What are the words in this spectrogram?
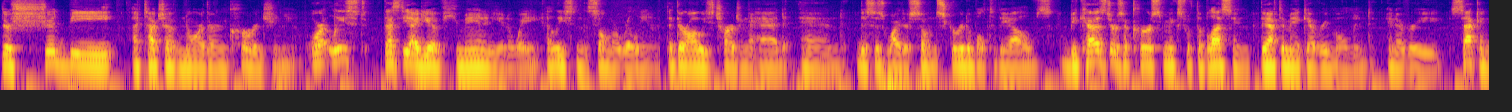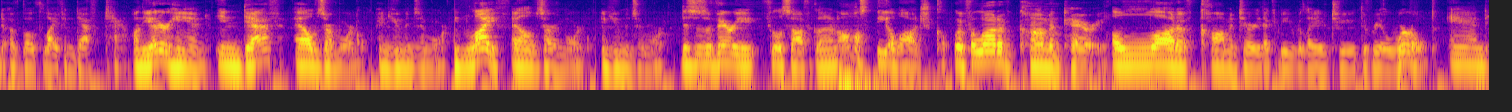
there should be a touch of northern courage in you. Or at least that's the idea of humanity in a way, at least in the Silmarillion, that they're always charging ahead, and this is why they're so inscrutable to the elves. Because there's a curse mixed with the blessing, they have to make every moment and every second of both life and death count. On the other hand, in death, elves are mortal and humans are immortal. In life, elves are immortal and humans are mortal. This is a very philosophical and almost theological with a lot of commentary. a lot of commentary that can be related to the real world. And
